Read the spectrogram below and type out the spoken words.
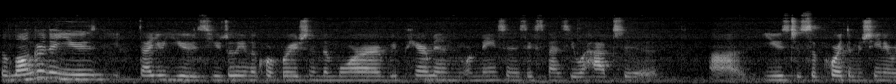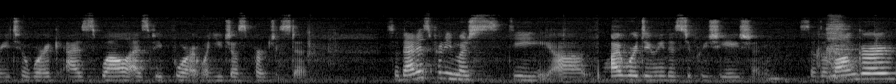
the longer the use, that you use, usually in the corporation, the more repairment or maintenance expense you will have to uh, use to support the machinery to work as well as before when you just purchased it. So that is pretty much the uh, why we're doing this depreciation. So the longer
